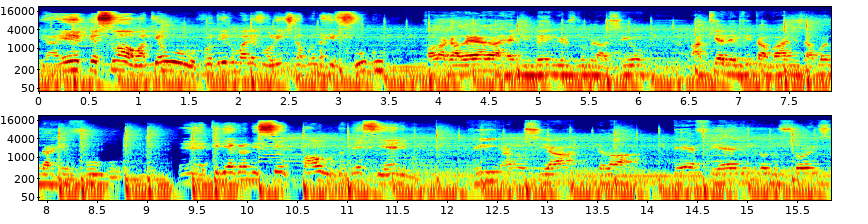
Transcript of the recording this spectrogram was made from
E aí pessoal, aqui é o Rodrigo Malevolente da banda Refugo. Fala galera, Headbangers do Brasil. Aqui é Levi Tavares da banda Refugo. É, queria agradecer o Paulo da DFL, mano. Vim anunciar pela DFL Produções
